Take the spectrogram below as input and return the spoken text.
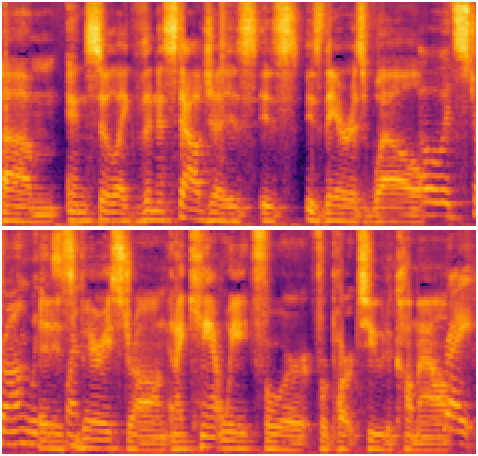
Um, and so like the nostalgia is is is there as well. Oh, it's strong with It this is one. very strong, and I can't wait for for part two to come out. Right,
